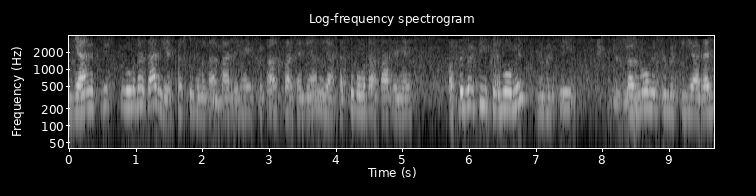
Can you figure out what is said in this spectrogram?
ज्ञान गुण का कार्य है सत्य गुण का कार्य है, प्रकाश कर ज्ञान, या सत्य गुण का कार्य है। और प्रवृत्ति कर्मों में, प्रवृत्ति कर्मों में प्रवृत्ति, या रज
